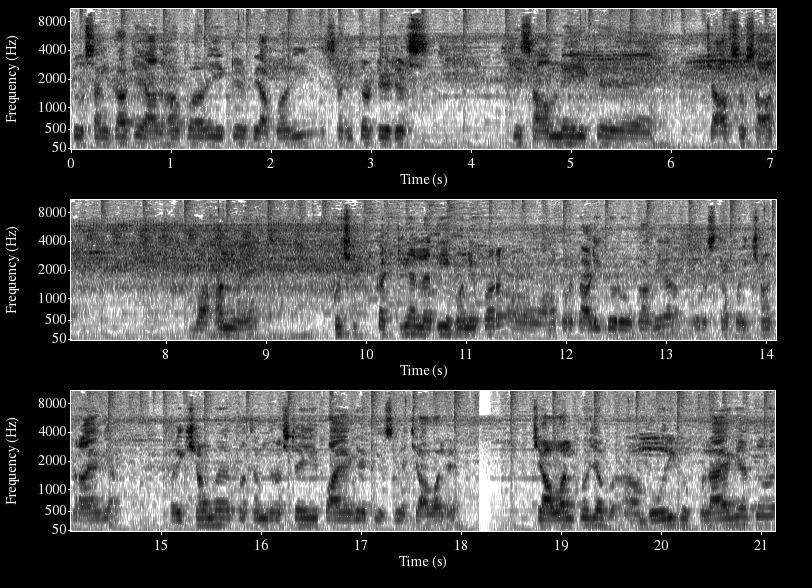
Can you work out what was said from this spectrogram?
तो शंका के आधार पर एक व्यापारी सरिता ट्रेडर्स के सामने एक 407 वाहन में कुछ कट्टियाँ लदी होने पर वहाँ पर गाड़ी को रोका गया और उसका परीक्षण कराया गया। परीक्षण में प्रथम दृष्टया ये पाया गया कि इसमें चावल है। चावल को जब बोरी को खुलाया गया तो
